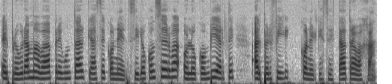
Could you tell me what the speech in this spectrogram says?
el programa va a preguntar qué hace con él, si lo conserva o lo convierte al perfil con el que se está trabajando.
